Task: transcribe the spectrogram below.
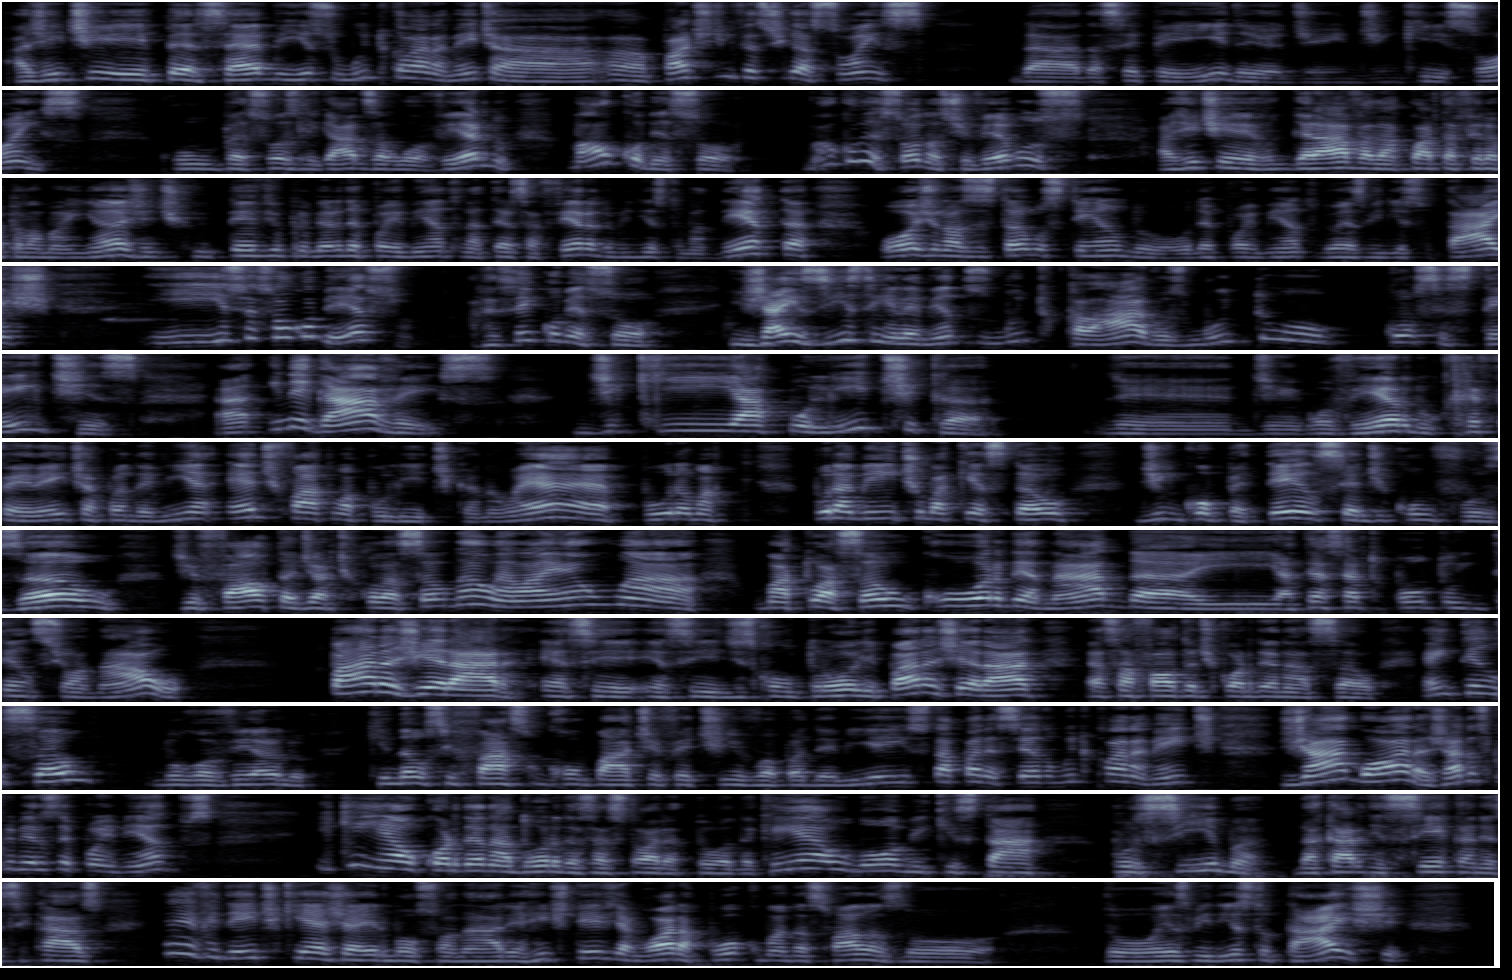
A gente percebe isso muito claramente, a, a parte de investigações da, da CPI, de, de, de inquirições, com pessoas ligadas ao governo, mal começou. Mal começou. Nós tivemos. A gente grava na quarta-feira pela manhã, a gente teve o primeiro depoimento na terça-feira do ministro Mandetta. Hoje nós estamos tendo o depoimento do ex-ministro Tais. E isso é só o começo. Recém começou. E já existem elementos muito claros, muito consistentes, uh, inegáveis, de que a política de, de governo referente à pandemia é de fato uma política, não é pura uma, puramente uma questão de incompetência, de confusão, de falta de articulação. Não, ela é uma, uma atuação coordenada e até certo ponto intencional para gerar esse, esse descontrole, para gerar essa falta de coordenação. É a intenção do governo que não se faça um combate efetivo à pandemia, e isso está aparecendo muito claramente já agora, já nos primeiros depoimentos. E quem é o coordenador dessa história toda? Quem é o nome que está por cima da carne seca nesse caso? É evidente que é Jair Bolsonaro. E a gente teve agora há pouco uma das falas do, do ex-ministro Taishi,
